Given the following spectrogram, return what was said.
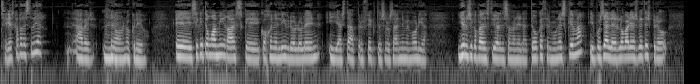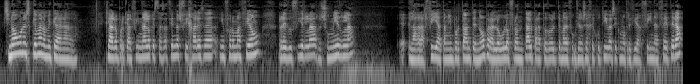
¿Serías capaz de estudiar? A ver, no, no creo. Eh, sí que tengo amigas que cogen el libro, lo leen y ya está, perfecto, se lo saben de memoria yo no soy capaz de estudiar de esa manera. Tengo que hacerme un esquema y pues ya leerlo varias veces, pero si no hago un esquema no me queda nada. Claro, porque al final lo que estás haciendo es fijar esa información, reducirla, resumirla. Eh, la grafía tan importante, ¿no? Para el lóbulo frontal, para todo el tema de funciones ejecutivas, y motricidad fina, etcétera.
